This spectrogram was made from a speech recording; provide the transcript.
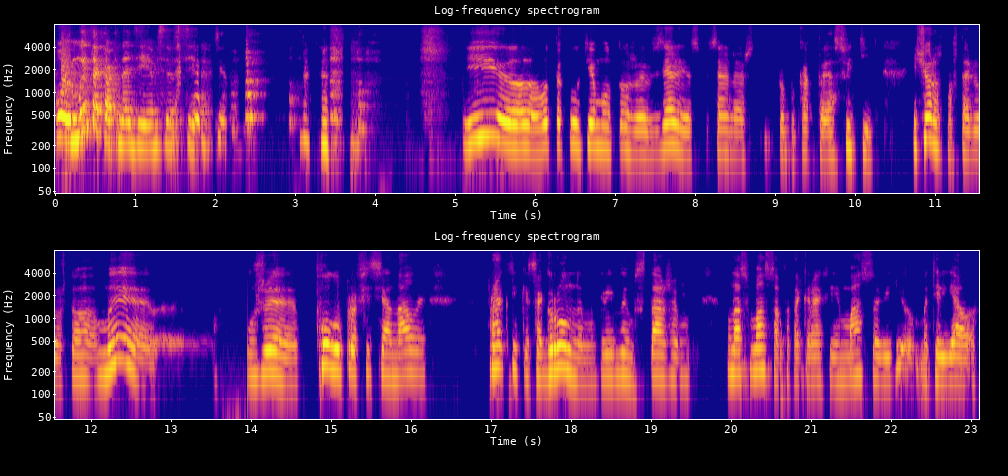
Ой, мы-то как надеемся все. И э, вот такую тему тоже взяли специально, чтобы как-то осветить. Еще раз повторю, что мы э, уже полупрофессионалы, практики с огромным грибным стажем. У нас масса фотографий, масса видеоматериалов,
